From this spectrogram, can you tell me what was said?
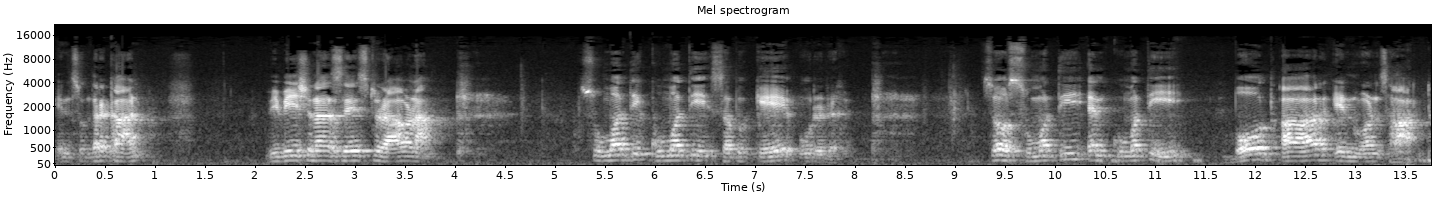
in Sundarakand, Vibhishana says to Ravana, Sumati Kumati sabke urah. So Sumati and Kumati both are in one's heart.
